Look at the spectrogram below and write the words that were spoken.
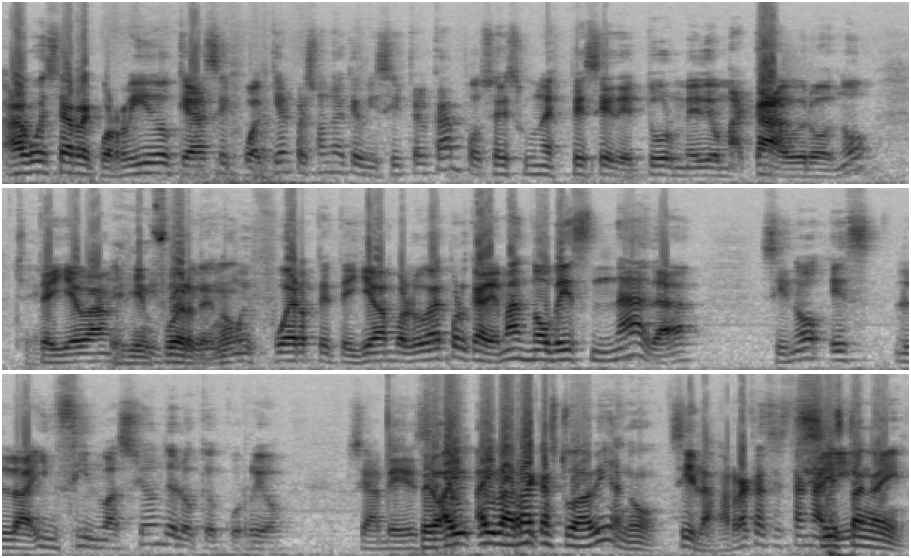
hago ese recorrido que hace cualquier persona que visita el campo, o sea, es una especie de tour medio macabro, ¿no? Sí, te llevan es bien te- fuerte, ¿no? Muy fuerte, te llevan por lugares porque además no ves nada, sino es la insinuación de lo que ocurrió. O sea, ves Pero hay, hay barracas todavía, ¿no? Sí, las barracas están Sí ahí. están ahí.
